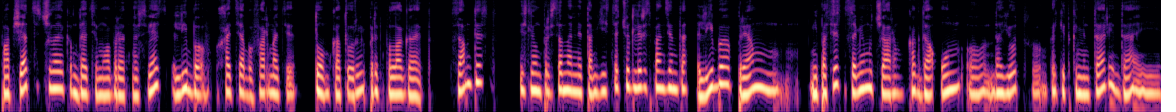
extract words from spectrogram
пообщаться с человеком, дать ему обратную связь, либо хотя бы в формате том, который предполагает сам тест, если он профессиональный, там есть отчет для респондента, либо прям непосредственно самим HR, когда он дает какие-то комментарии, да, и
